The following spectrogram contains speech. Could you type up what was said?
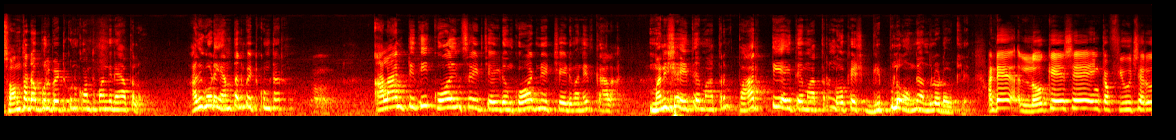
సొంత డబ్బులు పెట్టుకుని కొంతమంది నేతలు. అది కూడా ఎంతని పెట్టుకుంటారు? అలాంటిది కోయిన్సైడ్ చేయడం కోఆర్డినేట్ చేయడం అనేది కాల. మనిషి అయితే మాత్రం పార్టీ అయితే మాత్రం లోకేష్ గ్రిప్లో ఉంది అందులో డౌట్ లేదు. అంటే లోకేషే ఇంకా ఫ్యూచరు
